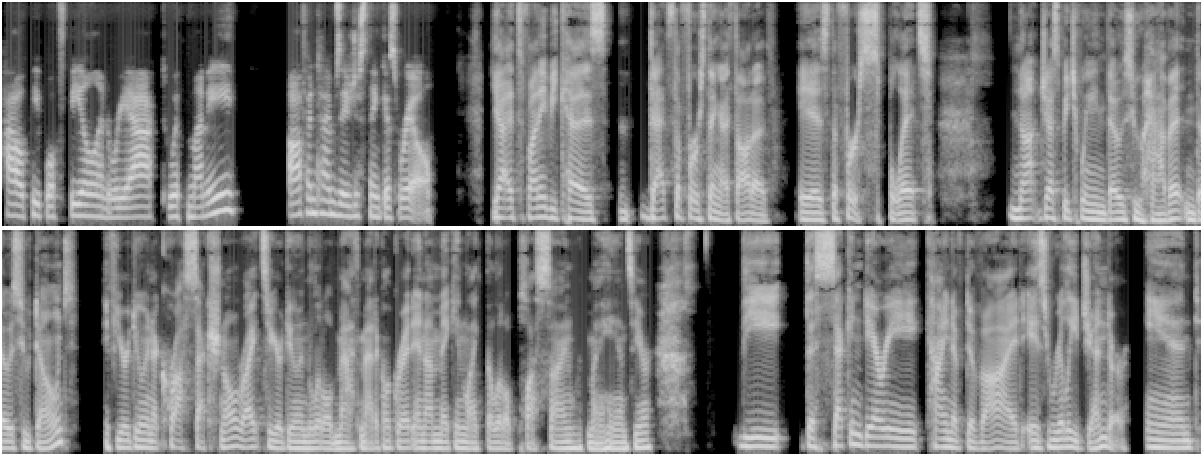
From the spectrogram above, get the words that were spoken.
how people feel and react with money, oftentimes they just think is real. Yeah, it's funny because that's the first thing I thought of is the first split, not just between those who have it and those who don't. If you're doing a cross sectional, right? So you're doing the little mathematical grid and I'm making like the little plus sign with my hands here. The, the secondary kind of divide is really gender. And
